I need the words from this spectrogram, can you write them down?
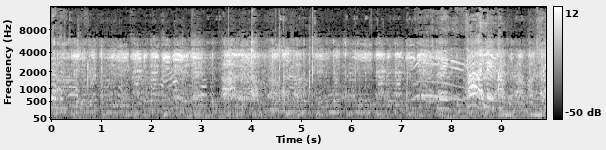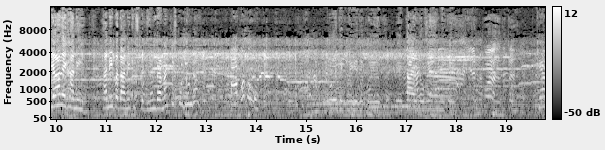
है। यहाँ देख हनी हनी पता नहीं किसको ढूंढ रहा ना किसको ढूंढ रहा पापा को ये देखो ये देखो ये ताई लोग हैं हनी के क्या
